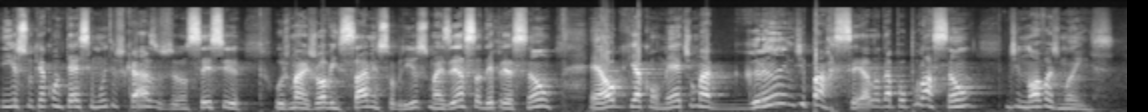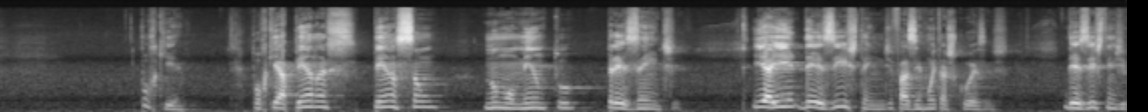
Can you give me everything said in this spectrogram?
E isso que acontece em muitos casos. Eu não sei se os mais jovens sabem sobre isso, mas essa depressão é algo que acomete uma grande parcela da população de novas mães. Por quê? Porque apenas pensam no momento presente. E aí desistem de fazer muitas coisas. Desistem de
